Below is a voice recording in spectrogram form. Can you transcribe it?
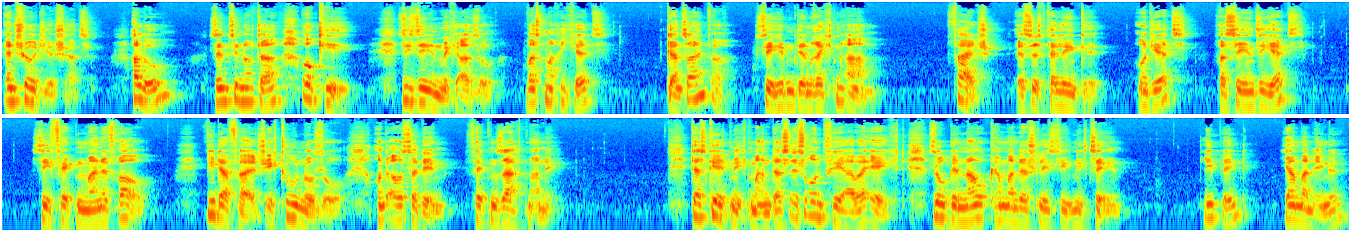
Entschuldige, Schatz. Hallo? Sind Sie noch da? Okay. Sie sehen mich also. Was mache ich jetzt? Ganz einfach. Sie heben den rechten Arm. Falsch. Es ist der linke. Und jetzt? Was sehen Sie jetzt? Sie ficken meine Frau. Wieder falsch. Ich tue nur so. Und außerdem, ficken sagt man nicht. Das gilt nicht, Mann. Das ist unfair, aber echt. So genau kann man das schließlich nicht sehen. Liebling? Ja, mein Engel?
